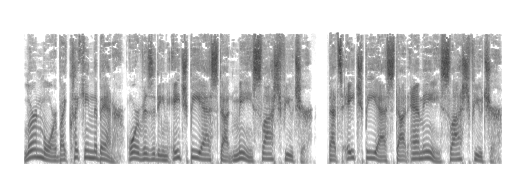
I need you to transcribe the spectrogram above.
Learn more by clicking the banner or visiting hbs.me/future. That's hbs.me/future.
